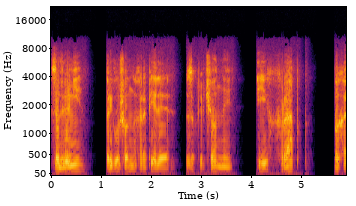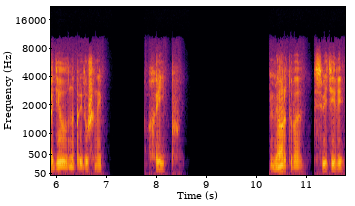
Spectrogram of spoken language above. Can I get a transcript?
за дверьми приглушенно храпели заключенные, и их храп походил на придушенный хрип. Мертво светили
